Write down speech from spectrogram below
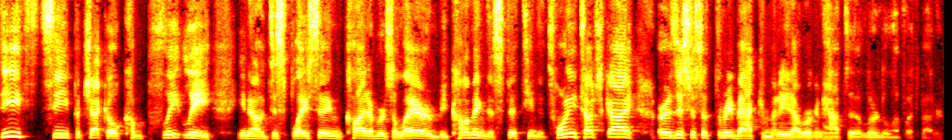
DC Pacheco completely, you know, displacing Clyde Edwards Helaire and becoming this 15 to 20 touch guy? Or is this just a three back committee that we're going to have to learn to live with better?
